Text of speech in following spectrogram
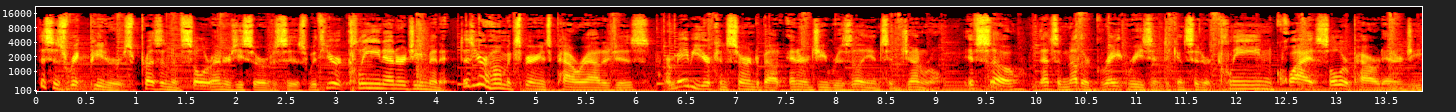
This is Rick Peters, president of Solar Energy Services, with your Clean Energy Minute. Does your home experience power outages? Or maybe you're concerned about energy resilience in general? If so, that's another great reason to consider clean, quiet solar powered energy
